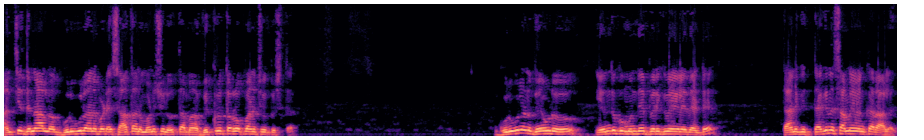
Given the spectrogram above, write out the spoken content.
అంత్య దినాల్లో గురుగులు అనబడే సాతాను మనుషులు తమ వికృత రూపాన్ని చూపిస్తారు. గురువులను దేవుడు ఎందుకు ముందే పెరిగివేయలేదంటే దానికి తగిన సమయం ఇంకా రాలేదు.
